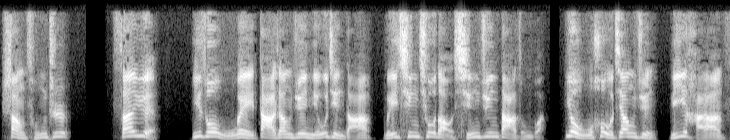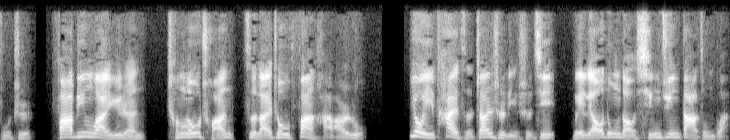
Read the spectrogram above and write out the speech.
上从之。三月。以左五卫大将军牛进达为青丘道行军大总管，右武后将军李海岸副之，发兵万余人，乘楼船自莱州泛海而入。又以太子詹事李世基为辽东道行军大总管，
